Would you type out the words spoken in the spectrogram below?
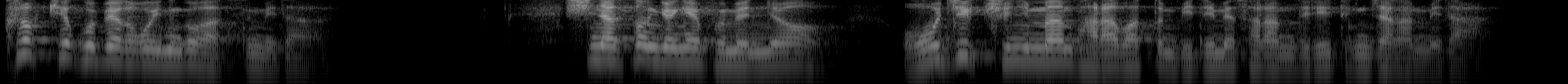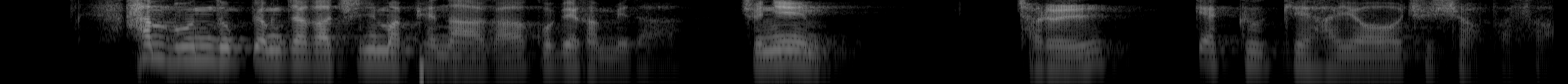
그렇게 고백하고 있는 것 같습니다. 신약 성경에 보면요. 오직 주님만 바라봤던 믿음의 사람들이 등장합니다. 한 문둥병자가 주님 앞에 나아가 고백합니다. 주님, 저를 깨끗게 하여 주시옵소서.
